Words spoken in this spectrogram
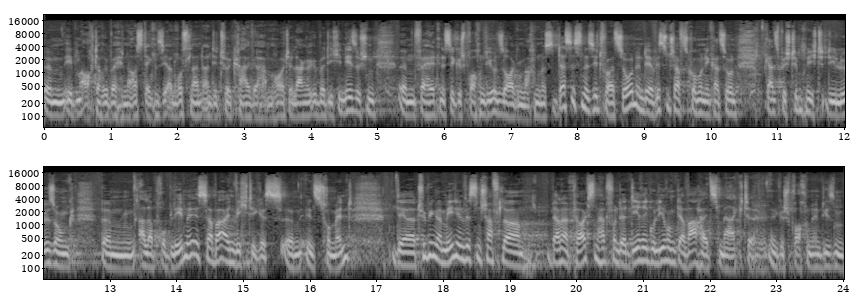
ähm, eben auch darüber hinaus. Denken Sie an Russland, an die Türkei. Wir haben heute lange über die chinesischen ähm, Verhältnisse gesprochen, die uns Sorgen machen müssen. Das ist eine Situation, in der Wissenschaftskommunikation ganz bestimmt nicht die Lösung ähm, aller Probleme ist, aber ein wichtiges ähm, Instrument. Der Tübinger Medienwissenschaftler Bernhard Pörksen hat von der Deregulierung der Wahrheitsmärkte äh, gesprochen in diesem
